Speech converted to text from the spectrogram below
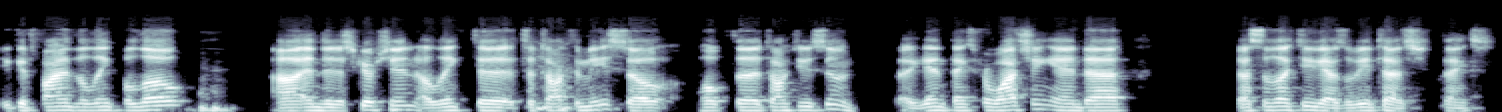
you can find the link below uh, in the description, a link to to talk to me. So hope to talk to you soon. Again, thanks for watching, and uh, best of luck to you guys. We'll be in touch. Thanks.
